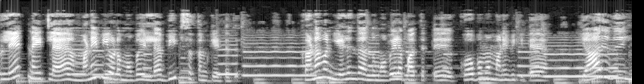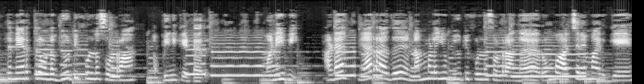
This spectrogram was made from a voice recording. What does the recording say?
லேட் நைட்ல மனைவியோட மொபைல்ல பீப் சத்தம் கேட்டது. கணவன் எழுந்து அந்த மொபைலை பார்த்துட்டு கோபமா மனைவி கிட்ட யார் இது? இந்த நேரத்துல உன்ன பியூட்டிஃபுல்னு சொல்றான்? அப்படின்னு கேட்டாரு. மனைவி அட யாரா அது? நம்மளையும் பியூட்டிஃபுல்னு சொல்றாங்க. ரொம்ப ஆச்சரியமா இருக்கே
